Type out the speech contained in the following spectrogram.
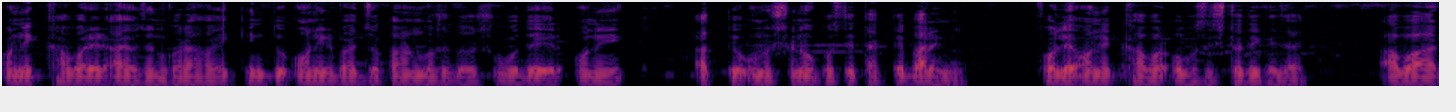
অনেক খাবারের আয়োজন করা হয়, কিন্তু অনিবার্য কারণবশত শুভদের অনেক আত্মীয় অনুষ্ঠানে উপস্থিত থাকতে পারেনি, ফলে অনেক খাবার অবশিষ্ট থেকে যায়। আবার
